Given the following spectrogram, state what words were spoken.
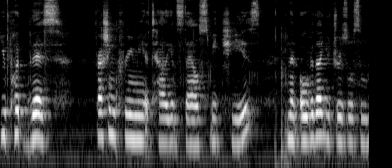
you put this fresh and creamy Italian style sweet cheese. And then over that, you drizzle some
